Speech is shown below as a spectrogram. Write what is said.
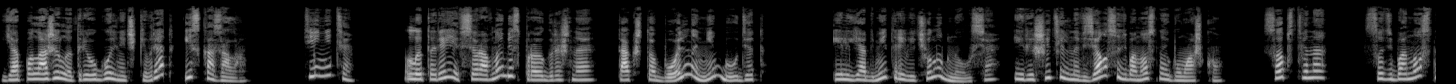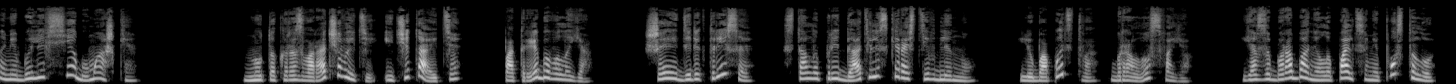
Я положила треугольнички в ряд и сказала, «Тяните, лотерея все равно беспроигрышная, так что больно не будет». Илья Дмитриевич улыбнулся и решительно взял судьбоносную бумажку. Собственно, судьбоносными были все бумажки. «Ну так разворачивайте и читайте», — потребовала я. Шея директрисы стала предательски расти в длину. Любопытство брало свое. Я забарабанила пальцами по столу,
